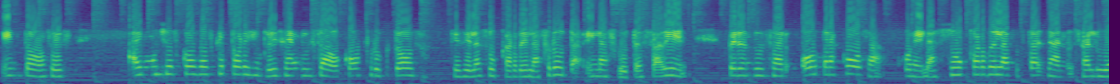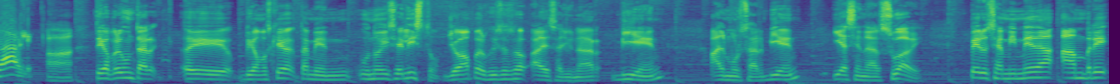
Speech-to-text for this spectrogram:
Entonces, hay muchas cosas que, por ejemplo, dicen endulzado con fructosa, que es el azúcar de la fruta. En la fruta está bien, pero endulzar otra cosa con el azúcar de la fruta ya no es saludable. Ah, te iba a preguntar, eh, digamos que también uno dice, listo, yo a poder juicioso a desayunar bien, almorzar bien y a cenar suave. Pero si a mí me da hambre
